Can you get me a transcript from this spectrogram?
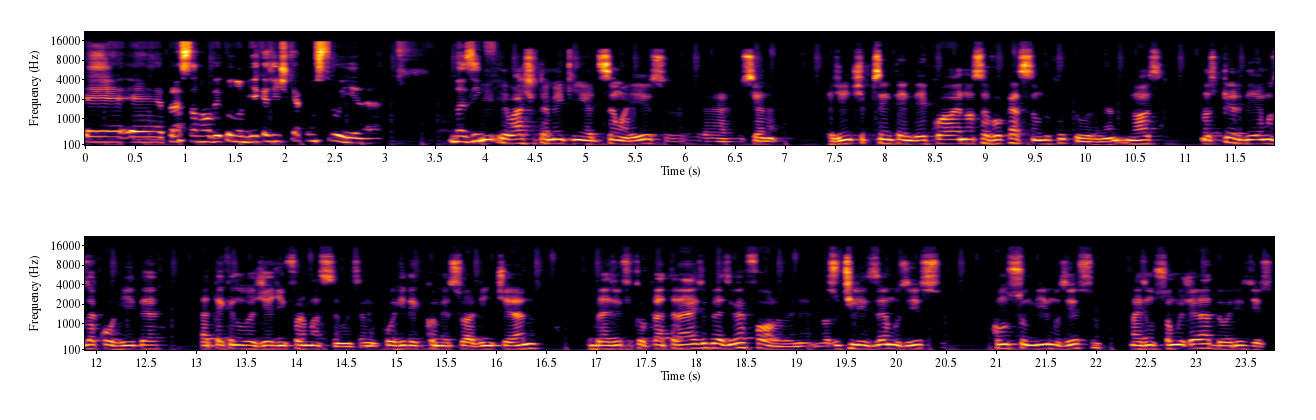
é, é, para essa nova economia que a gente quer construir, né? Mas enfim. Eu acho também que em adição a isso, uh, Luciana, a gente precisa entender qual é a nossa vocação do futuro, né? Nós nós perdemos a corrida da tecnologia de informação. Essa é uma corrida que começou há 20 anos. O Brasil ficou para trás e o Brasil é follower, né? Nós utilizamos isso consumimos isso, mas não somos geradores disso.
